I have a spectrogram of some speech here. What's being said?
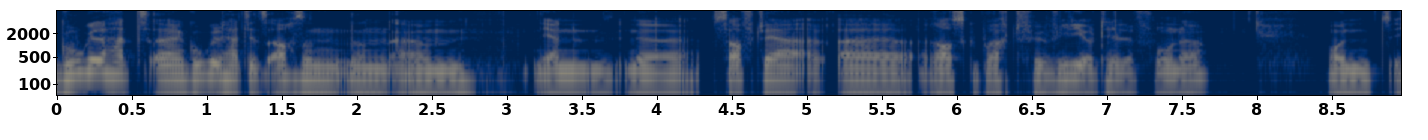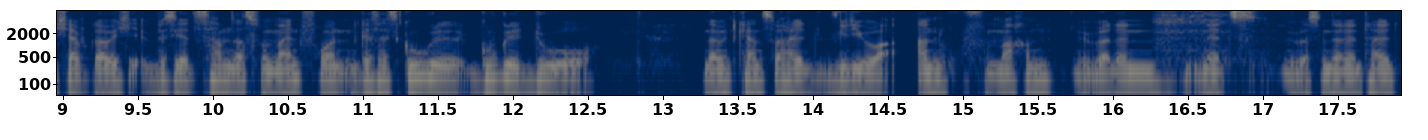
Google hat, äh, Google hat jetzt auch so ein, so ein ähm, ja, eine Software äh, rausgebracht für Videotelefone. Und ich habe, glaube ich, bis jetzt haben das von meinen Freunden, das heißt Google, Google Duo. Und damit kannst du halt Videoanrufe machen über dein Netz, übers Internet halt.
